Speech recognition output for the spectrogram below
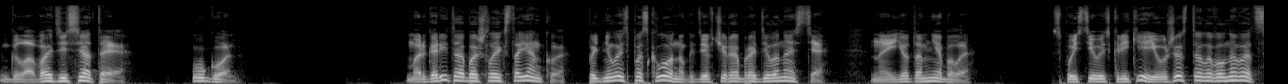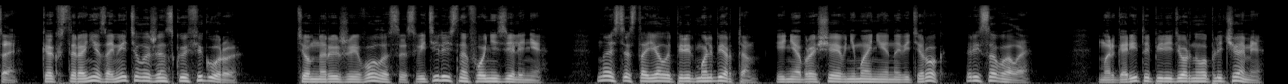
Глава 10. Угон. Маргарита обошла их стоянку, поднялась по склону, где вчера бродила Настя, но ее там не было. Спустилась к реке и уже стала волноваться, как в стороне заметила женскую фигуру. Темно-рыжие волосы светились на фоне зелени. Настя стояла перед мольбертом и, не обращая внимания на ветерок, рисовала. Маргарита передернула плечами.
